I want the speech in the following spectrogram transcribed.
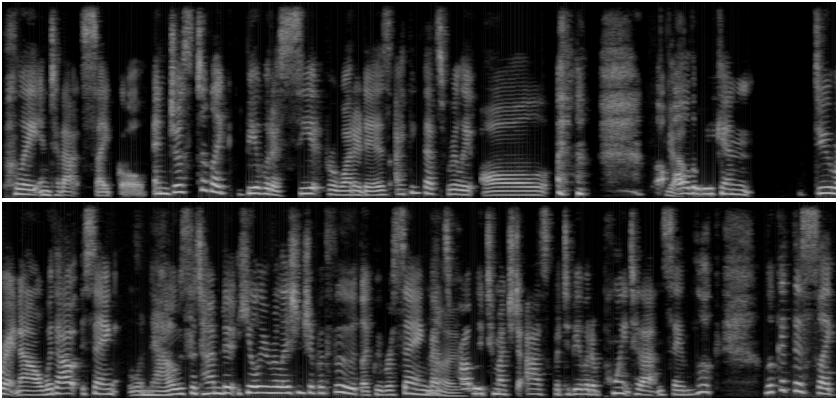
play into that cycle. And just to like be able to see it for what it is, I think that's really all Yeah. all that we can do right now without saying, well, now is the time to heal your relationship with food. Like we were saying, that's No. probably too much to ask, but to be able to point to that and say, look, look at this, like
